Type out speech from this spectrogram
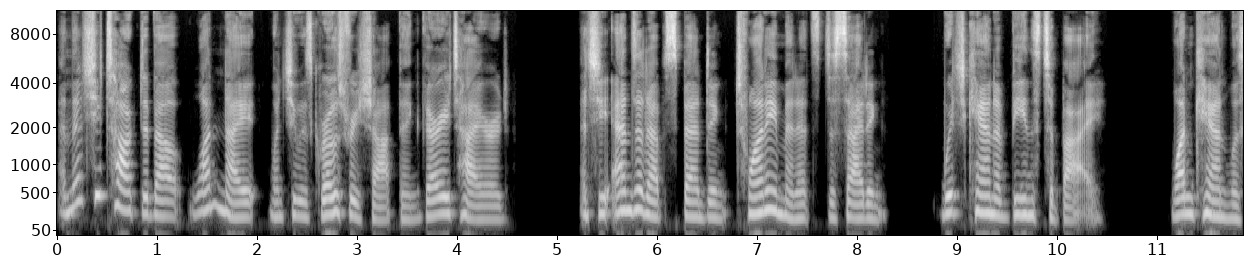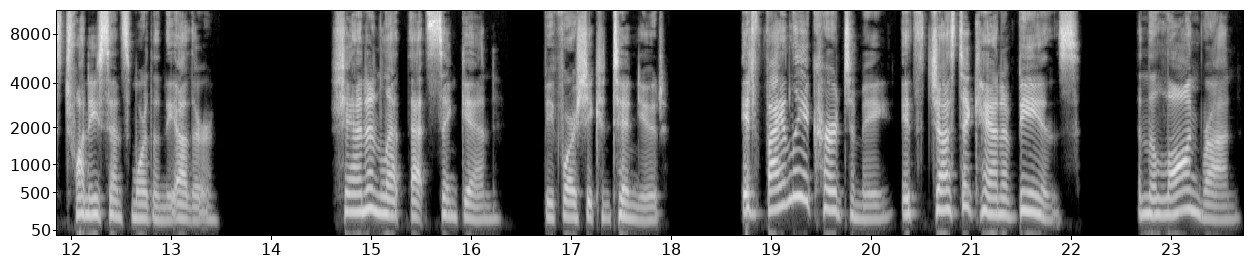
And then she talked about one night when she was grocery shopping, very tired, and she ended up spending 20 minutes deciding which can of beans to buy. One can was 20 cents more than the other. Shannon let that sink in before she continued. It finally occurred to me it's just a can of beans. In the long run,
